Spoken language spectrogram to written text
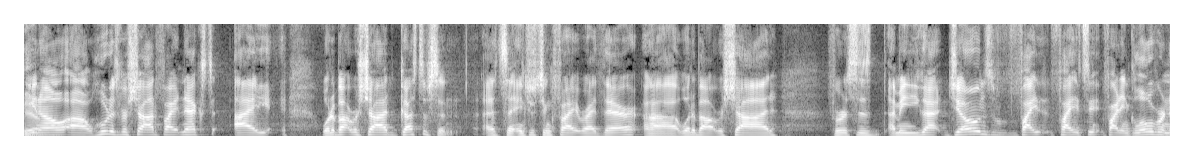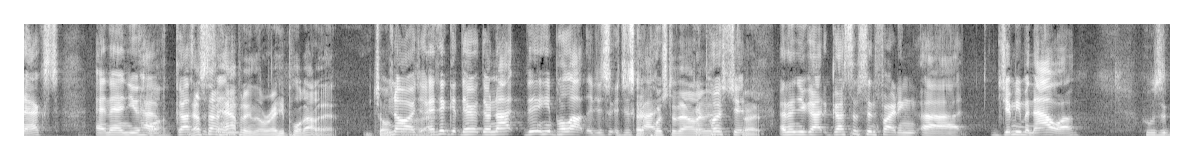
You know, uh, who does Rashad fight next? I. What about Rashad Gustafsson? That's an interesting fight right there. Uh, what about Rashad versus? I mean, you got Jones fight, fights, fighting Glover next, and then you have Well, Gustafsson. that's not happening though, right? He pulled out of that. Jones No, I? I think they're they're not. They didn't pull out. They just it just They got pushed it out, I They mean? pushed it, Right. and then you got Gustafsson fighting uh, Jimi Manuwa, who's a,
